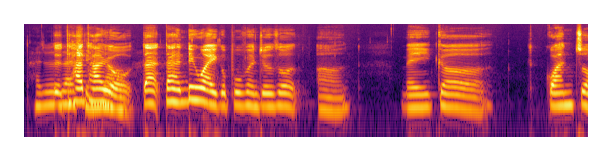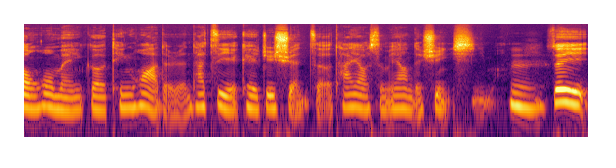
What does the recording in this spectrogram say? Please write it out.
他就是他他有，但但另外一个部分就是说，呃，每一个。观众或每一个听话的人，他自己也可以去选择他要什么样的讯息嘛。嗯，所以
